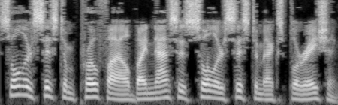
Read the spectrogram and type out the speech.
Solar System Profile by NASA's Solar System Exploration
